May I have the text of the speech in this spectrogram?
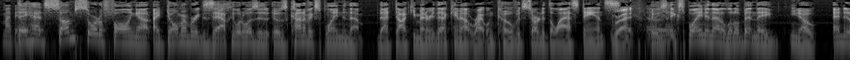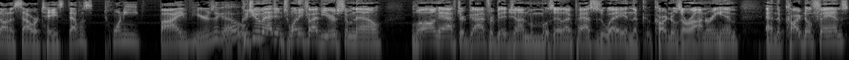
my bad. They had some sort of falling out. I don't remember exactly what it was. It was kind of explained in that that documentary that came out right when COVID started, The Last Dance. Right. It was explained in that a little bit, and they you know ended on a sour taste. That was twenty five years ago. Could you imagine 25 years from now, long after, God forbid, John Mozeliak passes away and the Cardinals are honoring him, and the Cardinal fans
